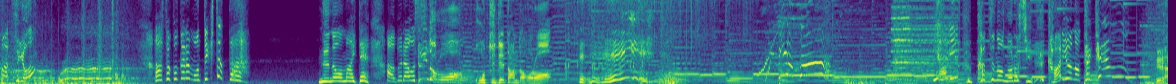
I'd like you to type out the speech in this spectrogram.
松明よあそこから持ってきちゃった。布を巻いて油を。いいだろ。うこっち出たんだからええー、復活ののろし下流の鉄拳。うわ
